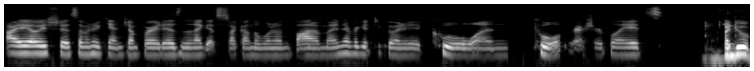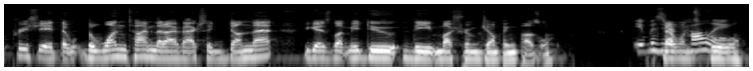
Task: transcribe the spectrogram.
I always show someone who can't jump where it is, and then I get stuck on the one on the bottom. I never get to go into a cool one, cool pressure plates. I do appreciate that the one time that I've actually done that, you guys let me do the mushroom jumping puzzle. It was that your one's calling. cool.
